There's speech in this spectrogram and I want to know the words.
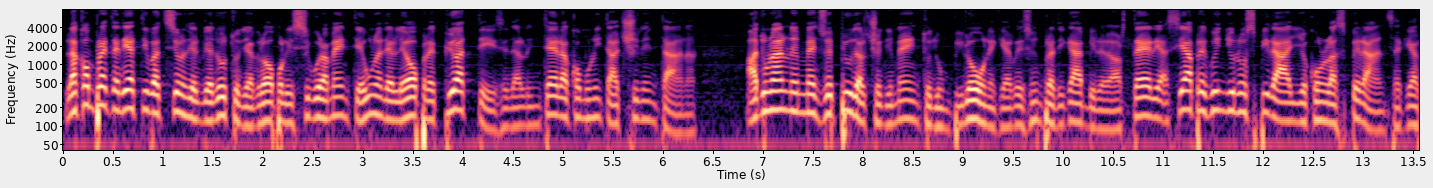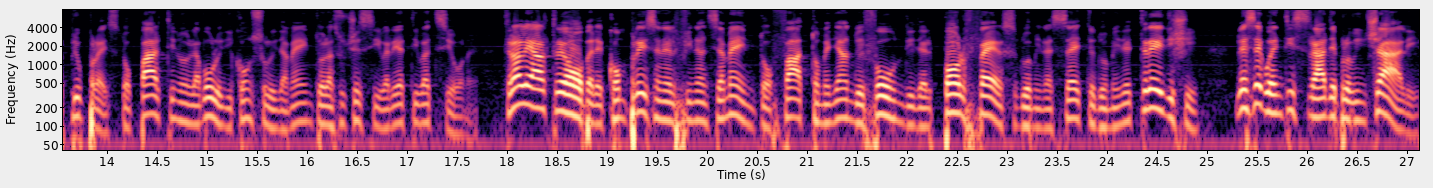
La completa riattivazione del viadotto di Agropoli è sicuramente una delle opere più attese dall'intera comunità cilentana ad un anno e mezzo e più dal cedimento di un pilone che ha reso impraticabile l'arteria, si apre quindi uno spiraglio con la speranza che al più presto partino i lavori di consolidamento e la successiva riattivazione. Tra le altre opere comprese nel finanziamento fatto mediante i fondi del POR FERS 2007-2013, le seguenti strade provinciali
